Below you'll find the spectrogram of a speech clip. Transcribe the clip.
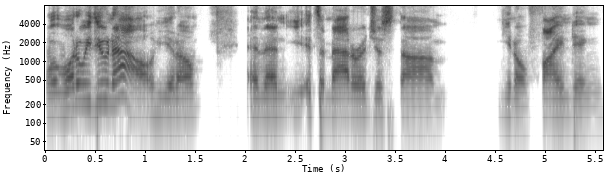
Well what do we do now? You know? And then it's a matter of just um you know finding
